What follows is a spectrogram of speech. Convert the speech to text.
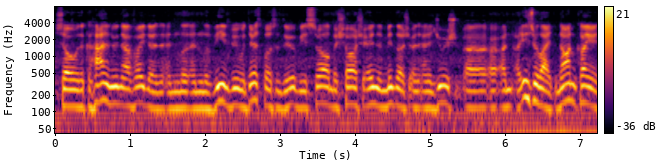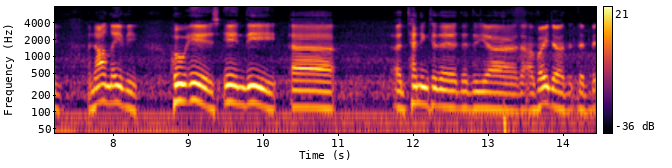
So the Kohanim doing the Avodah and, and, and Levim doing what they're supposed to do, Yisrael, B'Shosh, and the Midrash, and, and a Jewish, uh, an Israelite, non-Kayin, a non-Levi, who is in the uh, attending to the the the, uh, the Avodah, the the,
